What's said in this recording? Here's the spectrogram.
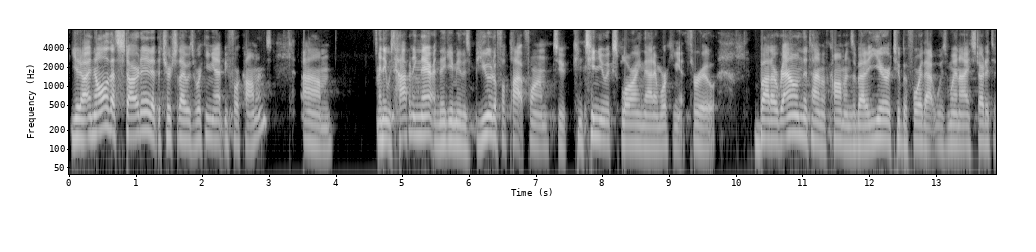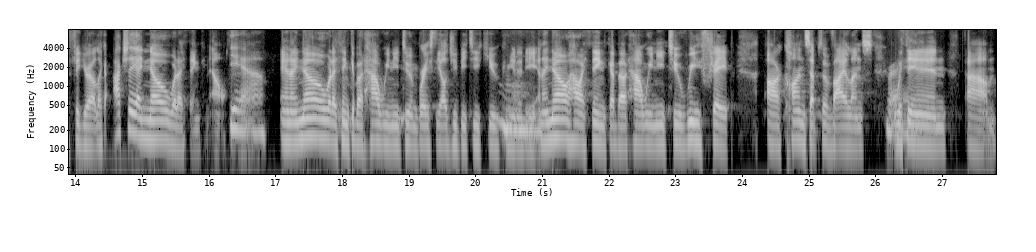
you know, and all of that started at the church that I was working at before Commons. Um, and it was happening there, and they gave me this beautiful platform to continue exploring that and working it through. But around the time of Commons, about a year or two before that, was when I started to figure out, like, actually, I know what I think now Yeah. And I know what I think about how we need to embrace the LGBTQ community, Mm. and I know how I think about how we need to reshape our concepts of violence Right. within um,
